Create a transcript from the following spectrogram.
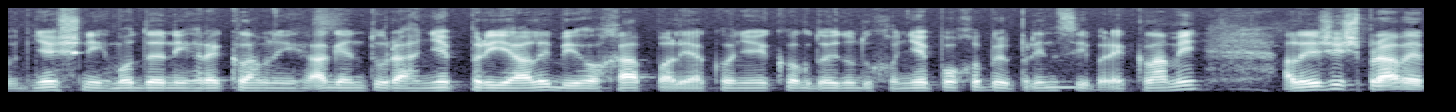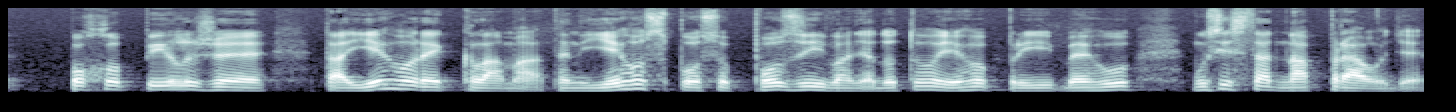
v dnešných moderných reklamných agentúrach neprijali, by ho chápali ako niekoho, kto jednoducho nepochopil princíp reklamy. Ale Ježiš práve pochopil, že tá jeho reklama, ten jeho spôsob pozývania do toho jeho príbehu musí stať na pravde.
